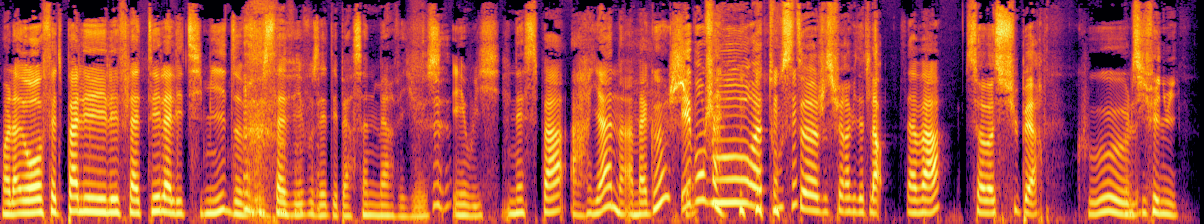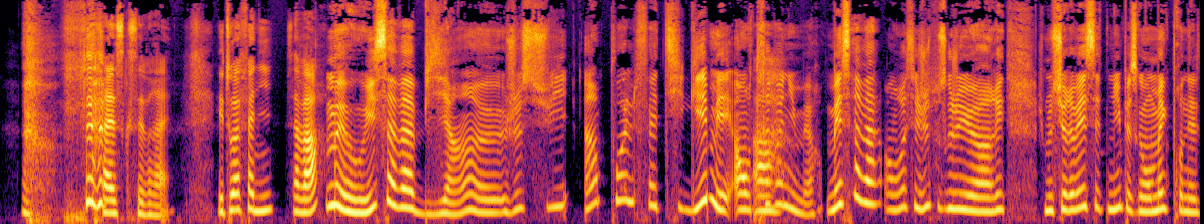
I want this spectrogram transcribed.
Voilà, oh, faites pas les, les flattés, là, les timides. Vous le savez, vous êtes des personnes merveilleuses. Et oui, n'est-ce pas, Ariane, à ma gauche? Et bonjour à tous, je suis ravie d'être là. Ça va? Ça va super, Cool. même s'il fait nuit. Presque, c'est vrai. Et toi, Fanny, ça va? Mais oui, ça va bien. Euh, je suis un poil fatiguée, mais en très Ah. bonne humeur. Mais ça va. En vrai, c'est juste parce que j'ai eu un rythme. Je me suis réveillée cette nuit parce que mon mec prenait le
